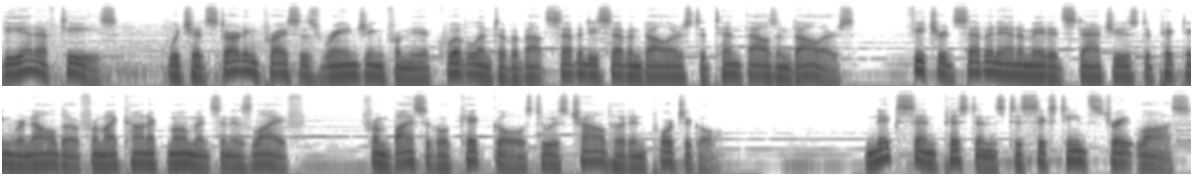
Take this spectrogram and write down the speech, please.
The NFTs, which had starting prices ranging from the equivalent of about $77 to $10,000, featured seven animated statues depicting Ronaldo from iconic moments in his life, from bicycle kick goals to his childhood in Portugal. Knicks send Pistons to 16th straight loss.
